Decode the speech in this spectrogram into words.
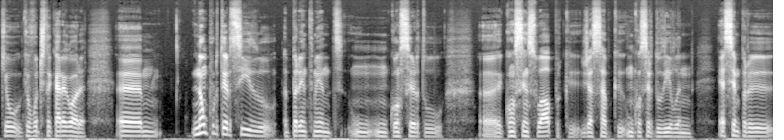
que, eu, que eu vou destacar agora. Ehm, não por ter sido aparentemente um, um concerto uh, consensual, porque já se sabe que um concerto do Dylan é sempre.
